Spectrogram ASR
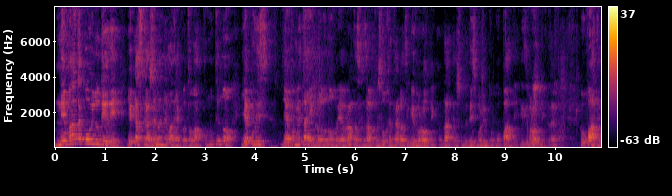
Нема такої людини, яка скаже, мене немає ніякого таланту. Ну ти ну, я колись, я пам'ятаю, як до одного я брата сказав, послухай, треба тобі городника дати, щоб десь може покупати. Якийсь городник треба. Купати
